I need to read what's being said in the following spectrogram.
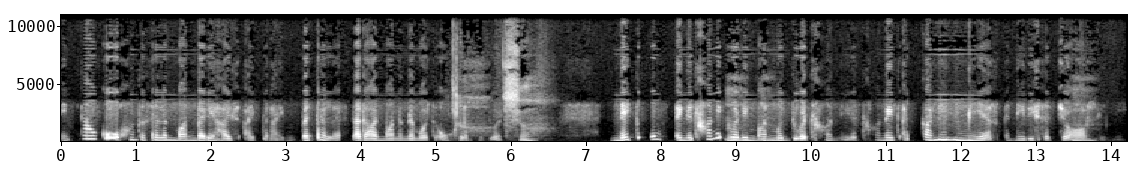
En elke oggend as hulle man by die huis uitry, bid hulle dat daai man in 'n motorongeluk dood. So. Net om en dit gaan nie mm. oor die man mm. moet doodgaan nie. Dit gaan net ek kan nie meer in hierdie situasie mm. nie.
